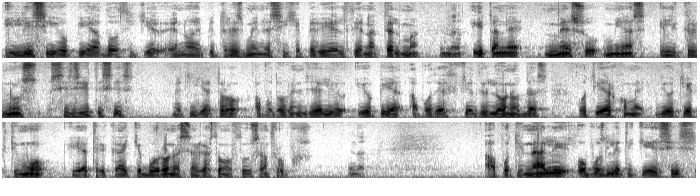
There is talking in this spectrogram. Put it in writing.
η λύση η οποία δόθηκε ενώ επί τρεις μήνες είχε περιέλθει ένα τέλμα ναι. ήταν μέσω μιας ειλικρινούς συζήτησης με τη γιατρό από το Βενιζέλιο, η οποία αποδέχθηκε δηλώνοντας ότι έρχομαι διότι εκτιμώ ιατρικά και μπορώ να συνεργαστώ με αυτούς τους ανθρώπους. Ναι. Από την άλλη, όπως λέτε και εσείς,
